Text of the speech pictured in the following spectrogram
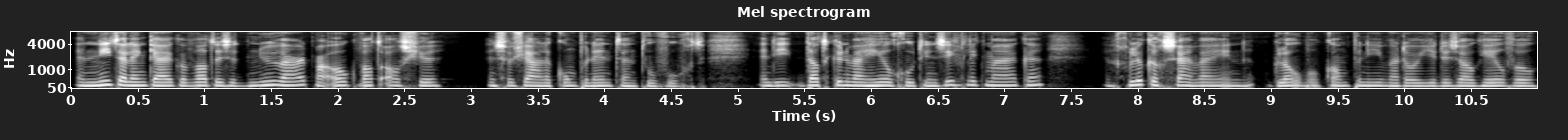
En niet alleen kijken wat is het nu waard, maar ook wat als je een sociale component aan toevoegt. En die, dat kunnen wij heel goed inzichtelijk maken. En gelukkig zijn wij een global company, waardoor je dus ook heel veel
